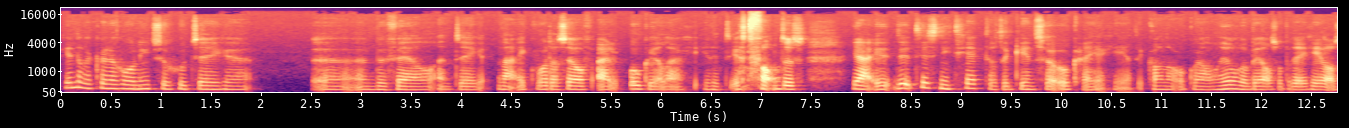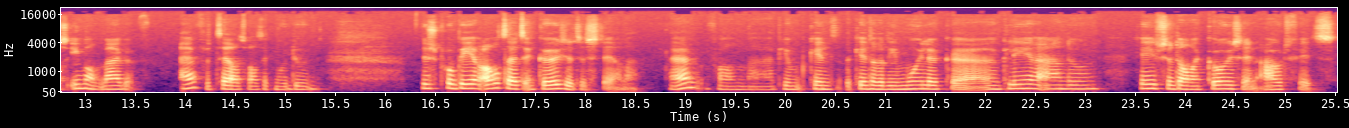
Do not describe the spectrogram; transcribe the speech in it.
kinderen kunnen gewoon niet zo goed tegen uh, een bevel en tegen. Nou, ik word er zelf eigenlijk ook heel erg geïrriteerd van. Dus ja, het is niet gek dat een kind zo ook reageert. Ik kan er ook wel heel rebels op reageren als iemand mij hè, vertelt wat ik moet doen. Dus probeer altijd een keuze te stellen. Hè? Van, uh, heb je kind, kinderen die moeilijk uh, hun kleren aandoen, geef ze dan een keuze in outfits.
